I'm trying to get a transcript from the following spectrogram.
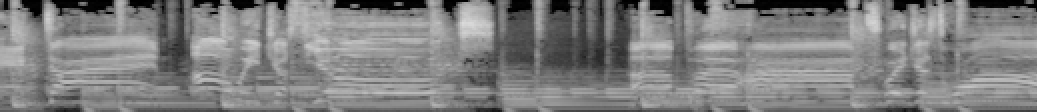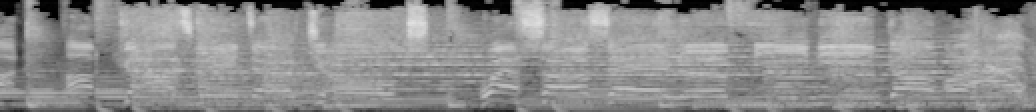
egg time? Are we just yolks? Uh, perhaps we're just one of God's little jokes. Meaning of life.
